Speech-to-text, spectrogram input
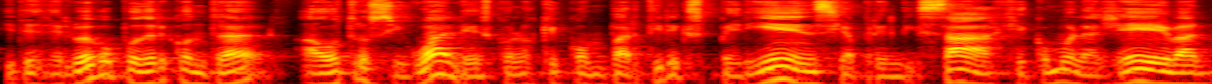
y desde luego poder encontrar a otros iguales con los que compartir experiencia, aprendizaje, cómo la llevan,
